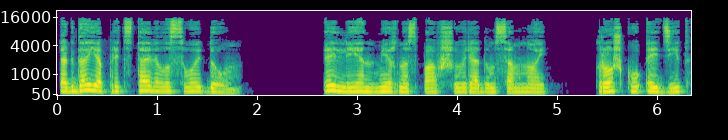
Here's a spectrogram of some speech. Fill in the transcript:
Тогда я представила свой дом, Элен, мирно спавшую рядом со мной, крошку Эдит,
